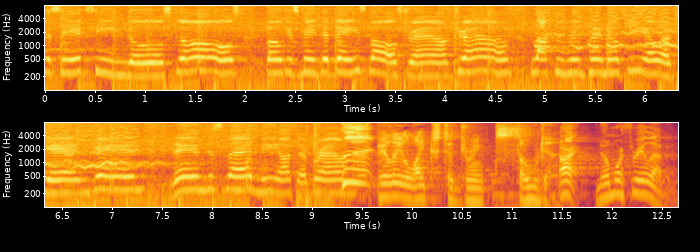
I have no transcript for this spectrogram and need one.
The 16 goals, goals. Bogus made the baseballs drown, drown. Locker room Pinocchio again, again. Then just let me Arthur Brown. Billy likes to drink soda. All right, no more 311.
